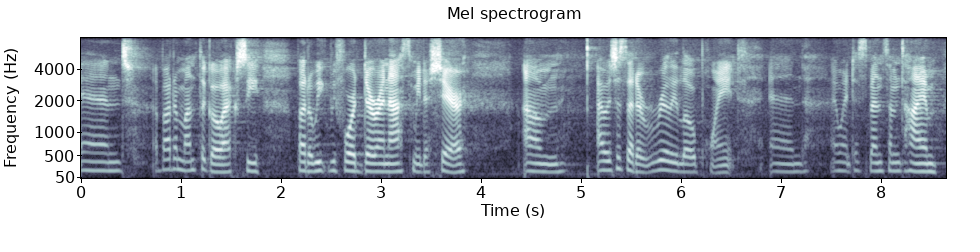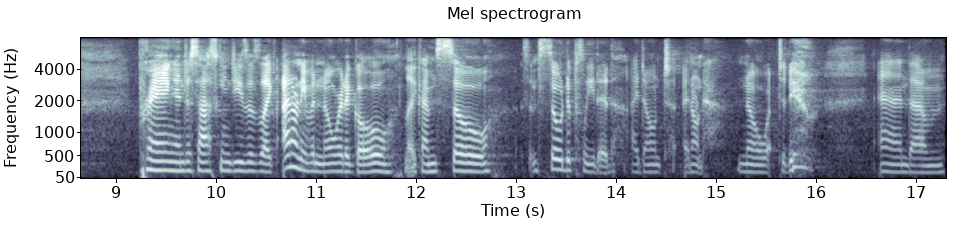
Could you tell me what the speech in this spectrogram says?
and about a month ago, actually, about a week before Durwin asked me to share, um, I was just at a really low point, and I went to spend some time praying and just asking Jesus, like, I don't even know where to go. Like, I'm so, I'm so depleted. I don't, I don't know what to do, and um,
